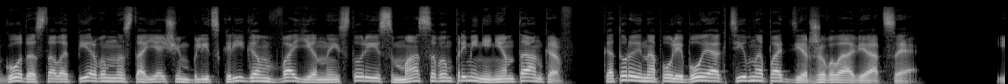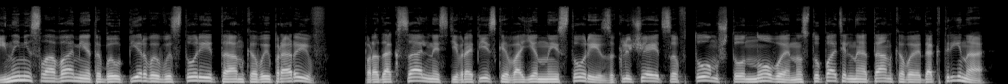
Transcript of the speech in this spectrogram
года стало первым настоящим блицкригом в военной истории с массовым применением танков, которые на поле боя активно поддерживала авиация. Иными словами, это был первый в истории танковый прорыв. Парадоксальность европейской военной истории заключается в том, что новая наступательная танковая доктрина –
